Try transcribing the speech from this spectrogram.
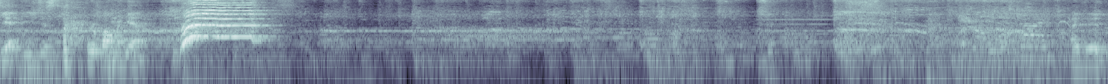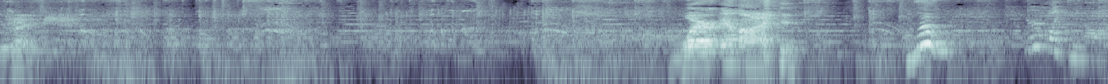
Yeah, you just threw a bomb again. I did, you're right. Where am I? You're like not.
